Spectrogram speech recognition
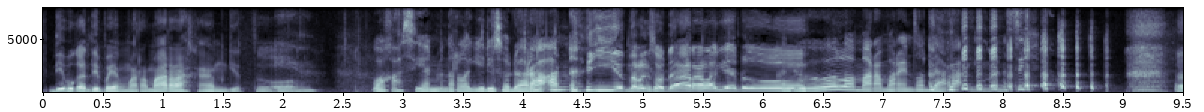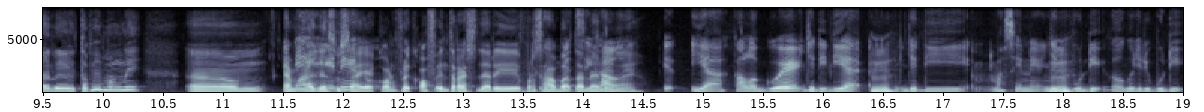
dia bukan tipe yang marah-marah kan gitu Iya. Wah kasihan bentar lagi di saudaraan. iya bentar lagi saudara lagi aduh Aduh, lo marah-marahin saudara gimana sih? aduh tapi emang nih emang Ini- agak ini- susah ya konflik of interest dari persahabatan sih dan ini ya? Iya, kalau gue jadi dia, Hmm? jadi Mas ini, jadi Budi. Kalau gue jadi Budi,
